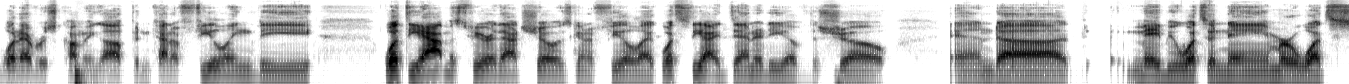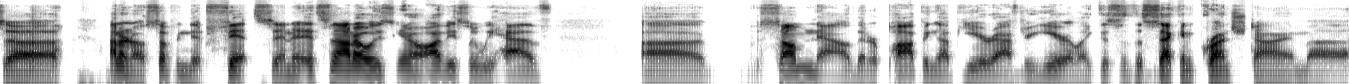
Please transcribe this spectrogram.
whatever's coming up and kind of feeling the what the atmosphere of that show is going to feel like. What's the identity of the show? And uh, maybe what's a name or what's uh, I don't know, something that fits. And it's not always, you know, obviously we have uh, some now that are popping up year after year. Like this is the second crunch time. Uh,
